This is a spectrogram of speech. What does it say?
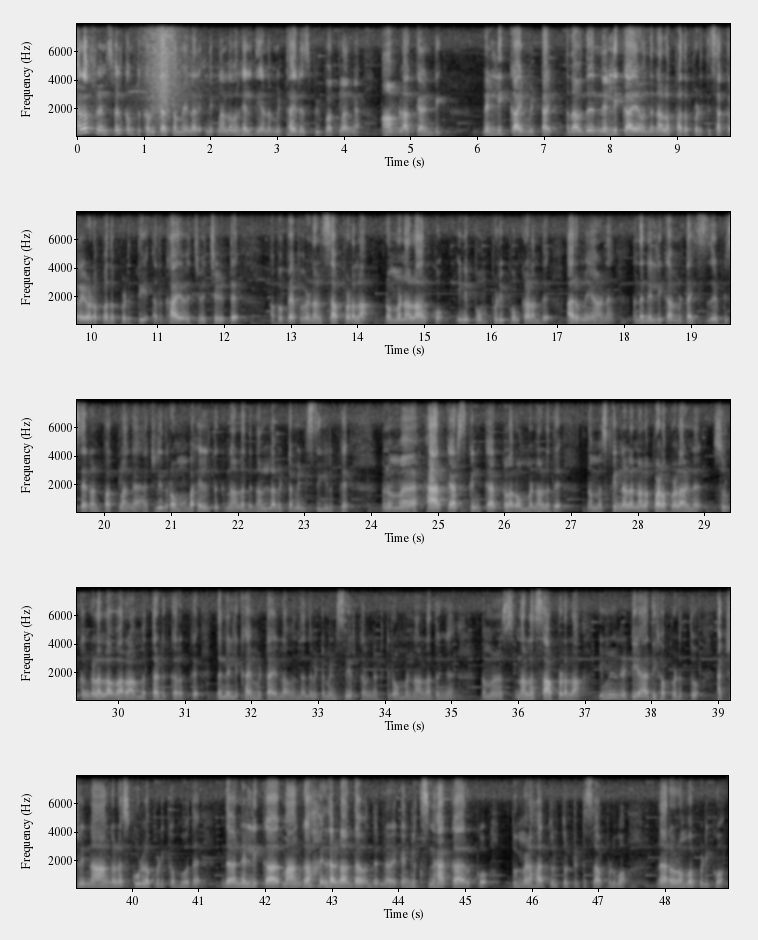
Hello friends welcome to Kavitha சமையலர் இன்றைக்கி நல்ல ஒரு ஹெல்த்தியான மிட்டாய் ரெசிபி பார்க்கலாங்க. ஆம்லா கேண்டி நெல்லிக்காய் மிட்டாய். அதாவது நெல்லிக்காயை வந்து நல்லா பதப்படுத்தி சர்க்கரையோட பதப்படுத்தி அது காய வச்சு வச்சுக்கிட்டு அப்போ எப்போ வேணாலும் சாப்பிடலாம். ரொம்ப நல்லாயிருக்கும். இனிப்பும் புளிப்பும் கலந்து அருமையான அந்த நெல்லிக்காய் மிட்டாய் எப்படி செய்யலான்னு பார்க்கலாங்க. ஆக்சுவலி இது ரொம்ப ஹெல்த்துக்கு நல்லது. நல்ல விட்டமின் சி இருக்குது நம்ம ஹேர் கேர் ஸ்கின் கேர்க்கெல்லாம் ரொம்ப நல்லது. நம்ம ஸ்கின் எல்லாம் நல்லா பளபளன்னு சுருக்கங்களெல்லாம் வராமல் தடுக்கிறதுக்கு இந்த நெல்லிக்காய் மிட்டாயெல்லாம் வந்து அந்த விட்டமின் சி இருக்கிறங்காட்டிக்கு ரொம்ப நல்லதுங்க. நம்ம நல்லா சாப்பிடலாம். இம்யூனிட்டியை அதிகப்படுத்தும். ஆக்சுவலி நாங்கள்லாம் ஸ்கூலில் படிக்கும்போது இந்த நெல்லிக்காய் மாங்காய் இதெல்லாம் தான் வந்து எங்களுக்கு ஸ்நாக்காக இருக்கும். உப்பு மிளகாத்தூள் தொட்டுட்டு சாப்பிடுவோம். நான் ரொம்ப பிடிக்கும்.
